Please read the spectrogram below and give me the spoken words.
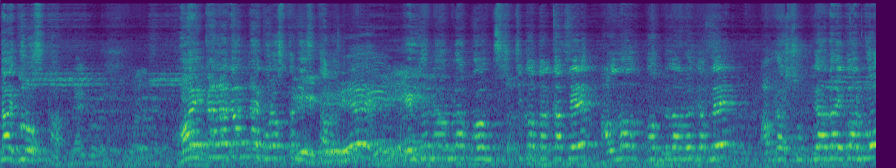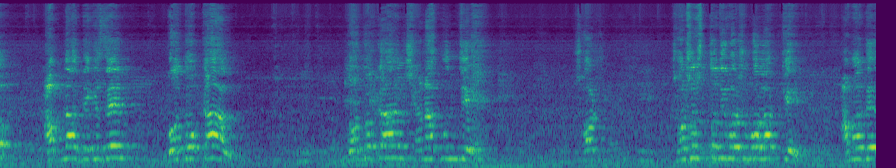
না গোরস্থান হয় কারাগার না গোরস্থান ইস্তার এই জন্য আমরা পরম সৃষ্টিকতার কাছে, আল্লাহ রব্বুল কাছে আমরা শুক্রিয়া আদায় করব। আপনারা দেখেছেন, গতকাল গতকাল সেনাপুঞ্জে সশস্ত্র দিবস উপলক্ষে আমাদের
